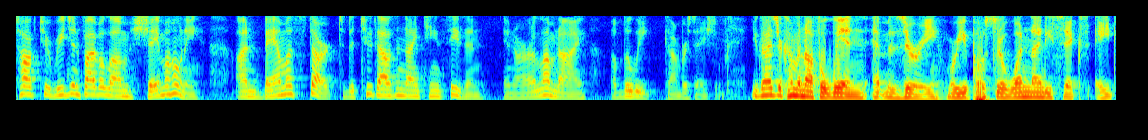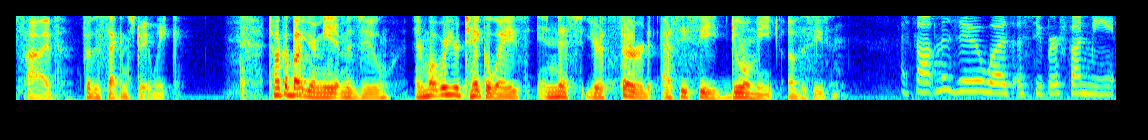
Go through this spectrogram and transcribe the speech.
talk to Region 5 alum Shay Mahoney on Bama's start to the 2019 season in our Alumni of the Week conversation. You guys are coming off a win at Missouri where you posted a 196.85 for the second straight week. Talk about your meet at Mizzou and what were your takeaways in this, your third SEC dual meet of the season? Thought Mizzou was a super fun meet.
